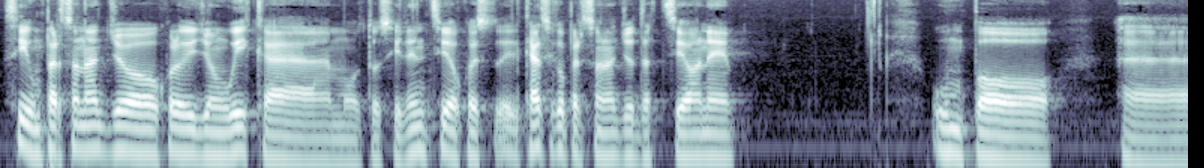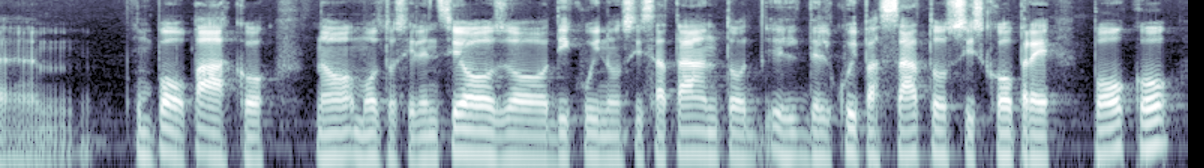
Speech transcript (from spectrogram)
sì, un personaggio, quello di John Wick, è molto silenzioso, questo, il classico personaggio d'azione un po'... Eh, un po' opaco, no? molto silenzioso, di cui non si sa tanto, il, del cui passato si scopre poco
